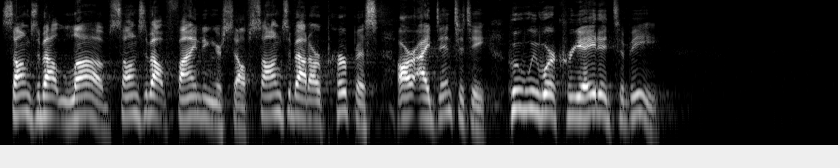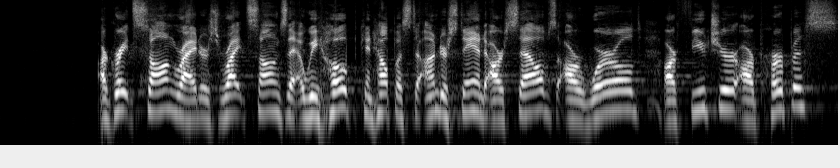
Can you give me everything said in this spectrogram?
Songs about love, songs about finding yourself, songs about our purpose, our identity, who we were created to be. Our great songwriters write songs that we hope can help us to understand ourselves, our world, our future, our purpose.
